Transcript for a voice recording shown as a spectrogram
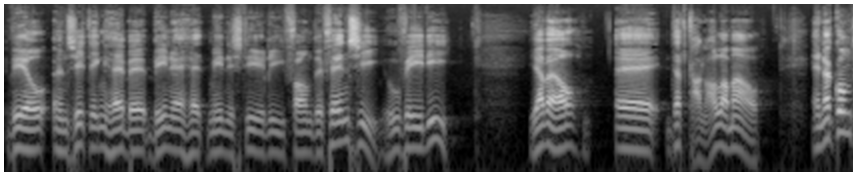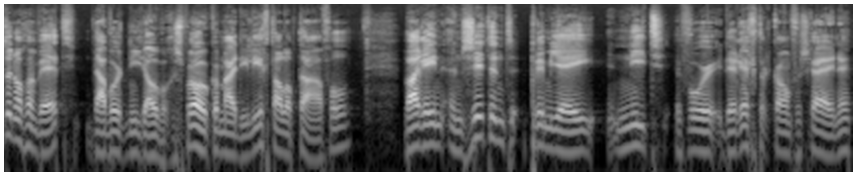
wil een zitting hebben binnen het ministerie van Defensie. Hoe vind je die? Jawel, eh, dat kan allemaal. En dan komt er nog een wet, daar wordt niet over gesproken, maar die ligt al op tafel. Waarin een zittend premier niet voor de rechter kan verschijnen.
